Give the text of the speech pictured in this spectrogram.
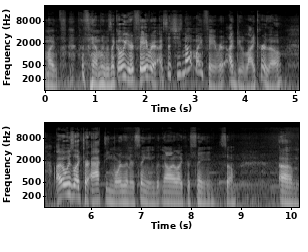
My, my family was like, "Oh, your favorite?" I said, "She's not my favorite. I do like her though. I always liked her acting more than her singing, but now I like her singing." So, Um,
